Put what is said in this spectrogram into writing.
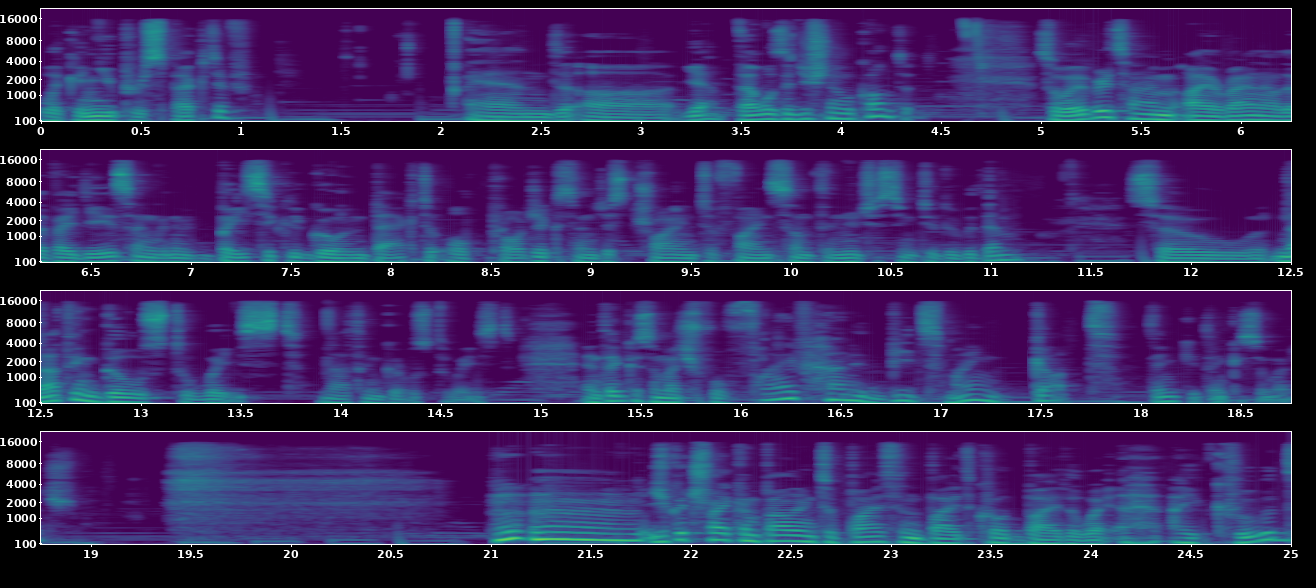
like a new perspective and uh, yeah that was additional content so every time i ran out of ideas i'm to be basically going back to old projects and just trying to find something interesting to do with them so nothing goes to waste. Nothing goes to waste. And thank you so much for 500 beats. My god thank you. Thank you so much. You could try compiling to python bytecode by the way. I could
